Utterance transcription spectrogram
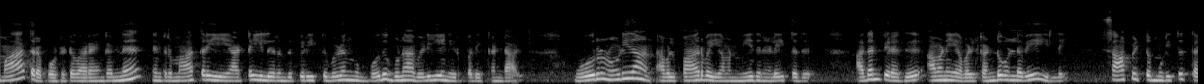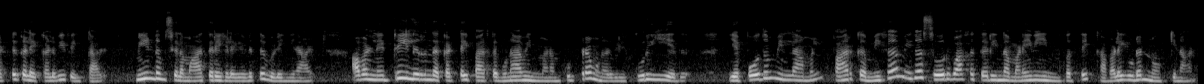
மாத்திரை போட்டுட்டு வரேன் கண்ணு என்று மாத்திரையை அட்டையிலிருந்து பிரித்து விழுங்கும் போது குணா வெளியே நிற்பதைக் கண்டாள். ஒரு நொடிதான் அவள் பார்வை அவன் மீது நிலைத்தது. அதன் பிறகு அவனை அவள் கண்டுகொள்ளவே இல்லை. சாப்பிட்டு முடித்து தட்டுக்களை கழுவி வைத்தாள். மீண்டும் சில மாத்திரைகளை எடுத்து விழுங்கினாள். அவள் நெற்றியிலிருந்த கட்டை பார்த்த குணாவின் மனம் குற்ற உணர்வில் குறுகியது. எப்போதும் இல்லாமல் பார்க்க மிக மிக சோர்வாக தெரிந்த மனைவியின் முகத்தை கவலையுடன் நோக்கினான்.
